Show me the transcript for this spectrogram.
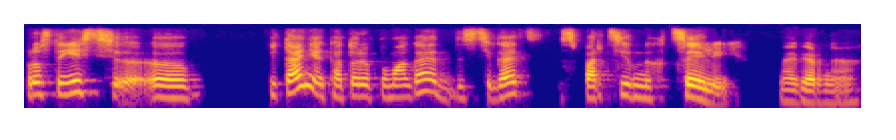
просто есть э, питание, которое помогает достигать спортивных целей, наверное.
